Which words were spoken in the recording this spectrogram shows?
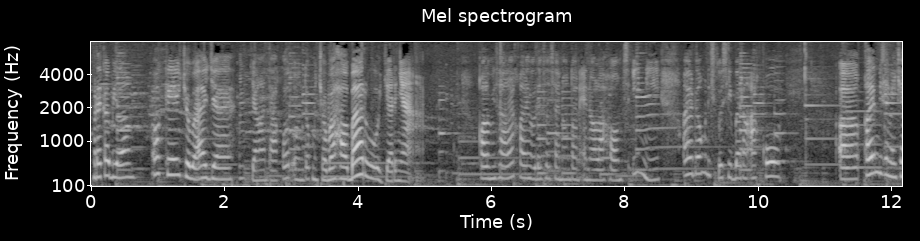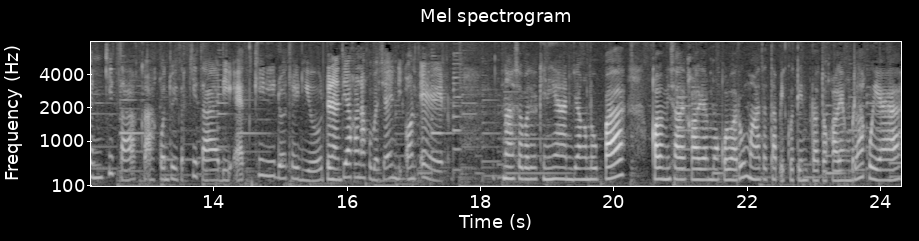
Mereka bilang, oke, okay, coba aja. Jangan takut untuk mencoba hal baru, ujarnya. Kalau misalnya kalian udah selesai nonton Enola Holmes ini, ayo dong diskusi bareng aku uh, kalian bisa mention kita ke akun Twitter kita di @kini.radio dan nanti akan aku bacain di on air. Nah, sobat kekinian, jangan lupa kalau misalnya kalian mau keluar rumah tetap ikutin protokol yang berlaku ya.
